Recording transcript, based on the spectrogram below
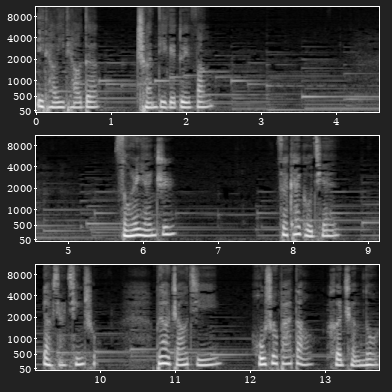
一条一条的传递给对方。总而言之，在开口前要想清楚，不要着急胡说八道和承诺，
